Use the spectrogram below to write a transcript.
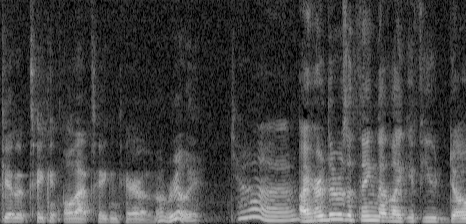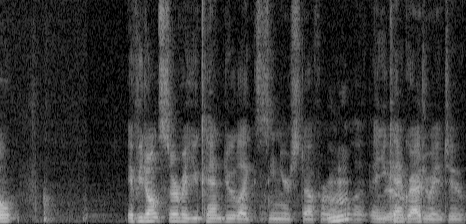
get it taken? All that taken care of? Oh, really? Yeah. I heard there was a thing that like if you don't if you don't serve it, you can't do like senior stuff or Mhm. like, and you Yeah. can't graduate too.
